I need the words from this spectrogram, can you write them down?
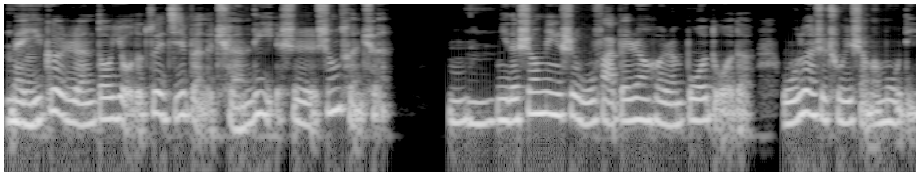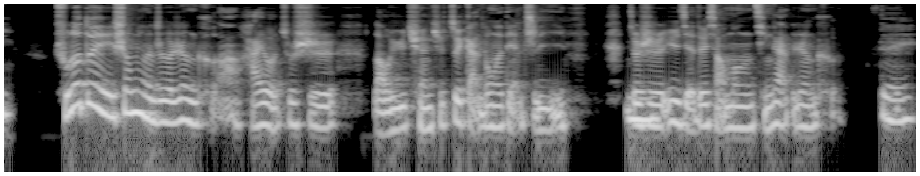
每嗯一个人都有的最基本的权利是生存权。嗯嗯，你的生命是无法被任何人剥夺的，无论是出于什么目的。除了对生命的这个认可啊，还有就是老于全剧最感动的点之一，就是玉姐对小梦情感的认可。对，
